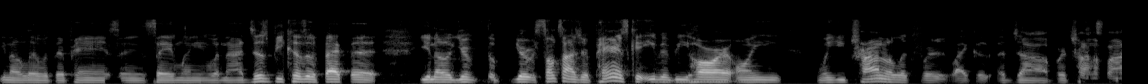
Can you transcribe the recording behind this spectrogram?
you know, live with their parents and save money and whatnot, just because of the fact that, you know, you're the you're sometimes your parents can even be hard on you when you're trying to look for like a, a, job or trying to find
